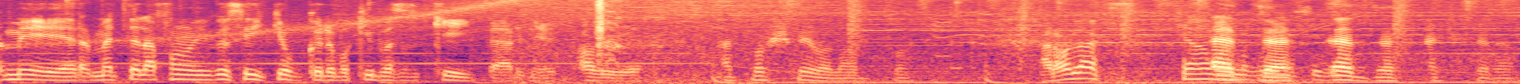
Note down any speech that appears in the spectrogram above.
Miért? Mert telefonon igaz így jobb körbe kibaszott képernyőt. Azért. hát most mi van abban? A Rolex? Csinálom meg Edzes, Rolexot. edzes megserem.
